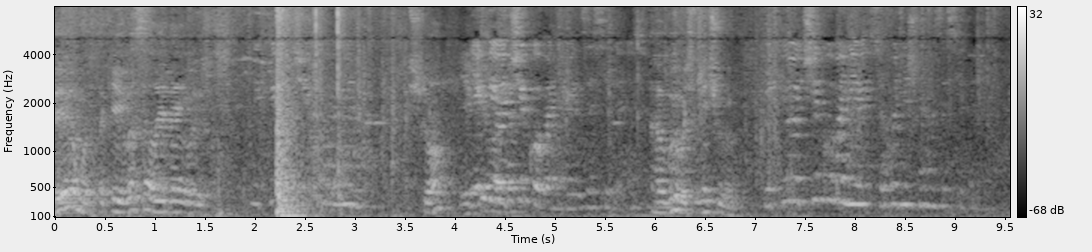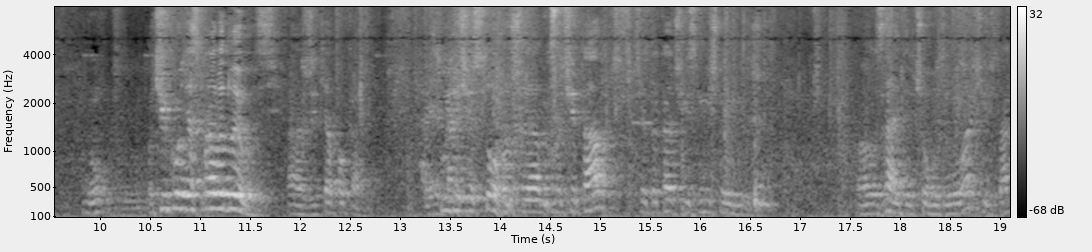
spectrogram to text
Подивимось, такий веселий день вийшов. Які очікування? Що? Які очікування від засідання? Е, Вибач, не чую. Які очікування від сьогоднішнього засідання? Ну, очікування справедливості, а життя покаже. Судячи з того, що я прочитав, чи така чи смішно вийшло. Е, Знаєте, в чому звинувачуюсь, так?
